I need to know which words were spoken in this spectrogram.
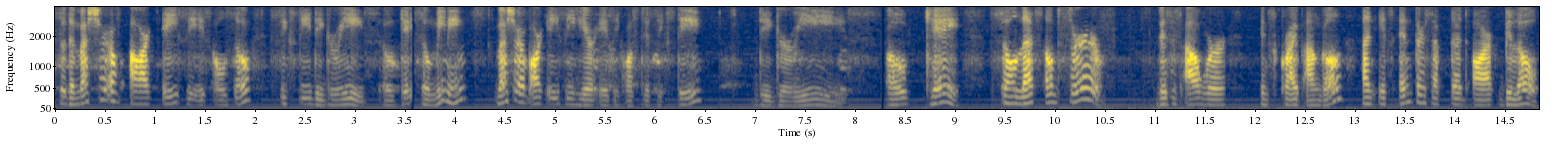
So the measure of arc AC is also 60 degrees. Okay, so meaning measure of arc AC here is equals to 60 degrees. Okay, so let's observe. This is our inscribed angle and its intercepted arc below.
